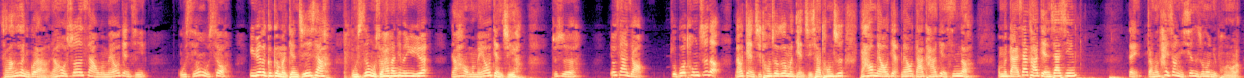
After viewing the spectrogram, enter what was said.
小狼哥哥你过来了，然后我说一下，我们没有点击五行五秀预约的哥哥们点击一下五行五秀嗨翻天的预约，然后我们没有点击就是右下角主播通知的没有点击通知哥哥们点击一下通知，然后没有点没有打卡点心的，我们打一下卡点一下心。对，长得太像你现实中的女朋友了。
